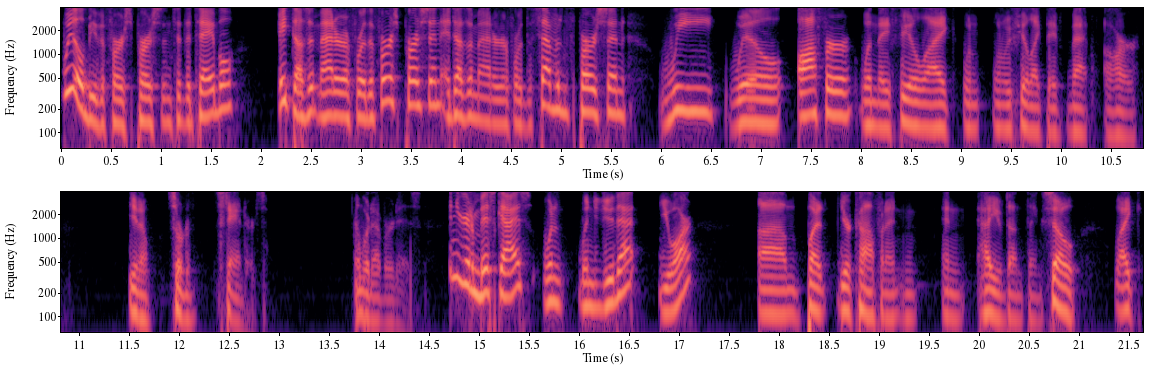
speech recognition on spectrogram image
we'll be the first person to the table. It doesn't matter if we're the first person. It doesn't matter if we're the seventh person. We will offer when they feel like when when we feel like they've met our, you know, sort of standards. And whatever it is. And you're going to miss guys when when you do that. You are, um, but you're confident in, in how you've done things. So, like,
